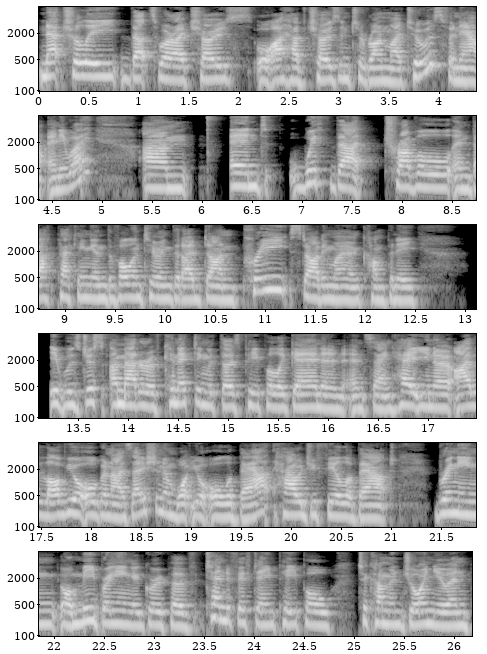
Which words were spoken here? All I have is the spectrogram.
naturally, that's where I chose, or I have chosen to run my tours for now anyway. Um, and with that travel and backpacking and the volunteering that I'd done pre starting my own company, it was just a matter of connecting with those people again and, and saying, hey, you know, I love your organization and what you're all about. How would you feel about bringing or me bringing a group of 10 to 15 people to come and join you? And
